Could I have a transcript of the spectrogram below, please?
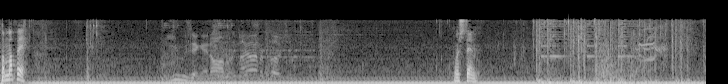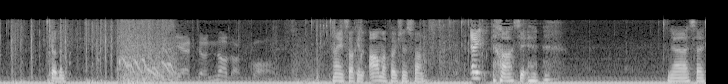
Come up here. Using an armor. my armor potion. Watch them. Kill them. Yet another fall. Hey, fucking armor potions fun. Hey! Ah, shit. yeah, that's it.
